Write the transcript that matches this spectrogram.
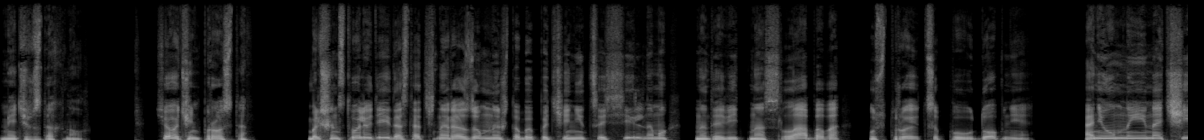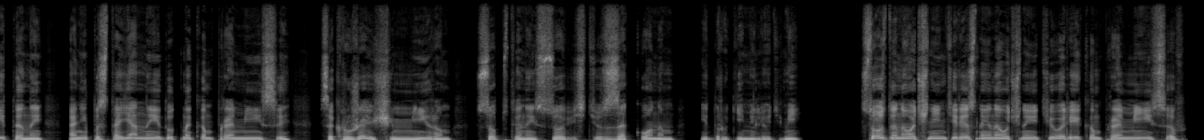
Меч вздохнул. Все очень просто. Большинство людей достаточно разумны, чтобы подчиниться сильному, надавить на слабого, устроиться поудобнее. Они умны и начитаны, они постоянно идут на компромиссы с окружающим миром, собственной совестью, с законом и другими людьми. Созданы очень интересные научные теории компромиссов,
